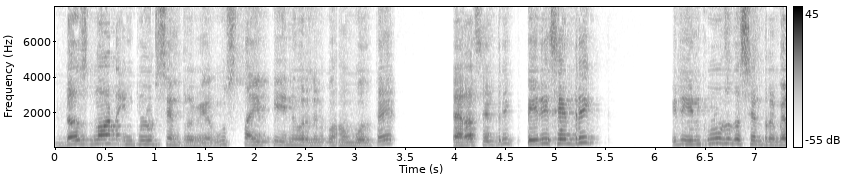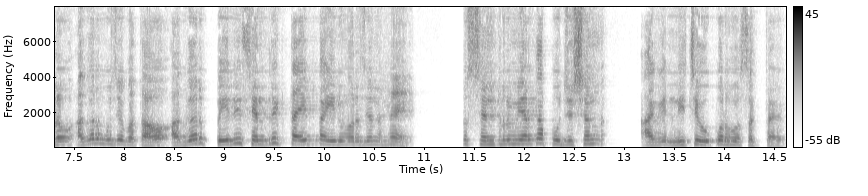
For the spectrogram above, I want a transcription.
डज नॉट इंक्लूड सेंट्रोमियर उस टाइप के इन्वर्जन को हम बोलते हैं paracentric pericentric it include the centromere अगर मुझे बताओ, अगर पेरीसेंट्रिक टाइप का इन्वर्जन है तो सेंट्रोमियर का पोजीशन आगे नीचे ऊपर हो सकता है।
